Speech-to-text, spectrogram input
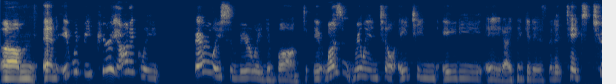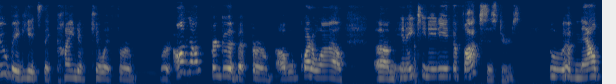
Um, and it would be periodically fairly severely debunked. It wasn't really until 1888, I think it is, that it takes two big hits that kind of kill it for, for oh, not for good, but for uh, quite a while. Um, in 1888, the Fox sisters, who have now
